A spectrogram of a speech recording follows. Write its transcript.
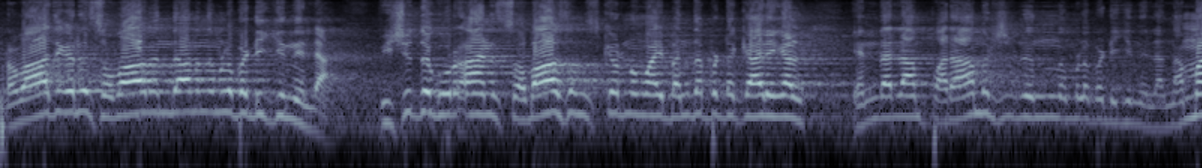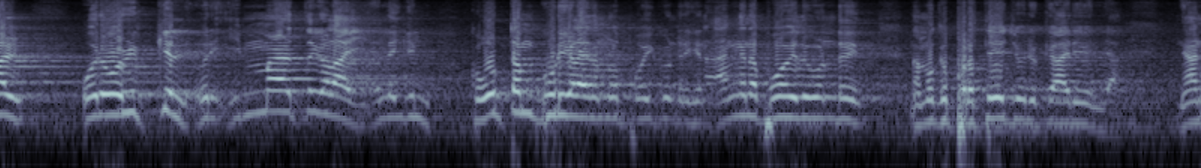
പ്രവാചകന്റെ സ്വഭാവം എന്താണെന്ന് നമ്മൾ പഠിക്കുന്നില്ല. വിശുദ്ധ ഖുർആൻ സ്വഭാവ സംസ്കരണവുമായി ബന്ധപ്പെട്ട കാര്യങ്ങൾ എന്തെല്ലാം പരാമർശിച്ചിട്ടുണ്ടെന്ന് നമ്മൾ പഠിക്കുന്നില്ല. നമ്മൾ ഒരു ഒഴുക്കിൽ ഒരു ഇമ്മഴത്തുകളായി അല്ലെങ്കിൽ കൂട്ടം കൂടികളായി നമ്മൾ പോയിക്കൊണ്ടിരിക്കുന്നത് അങ്ങനെ പോയതുകൊണ്ട് നമുക്ക് പ്രത്യേകിച്ച് ഒരു കാര്യമില്ല. ഞാൻ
